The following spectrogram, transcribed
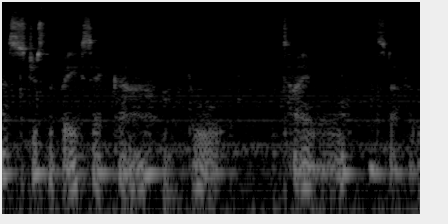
guess just the basic uh, timing and stuff that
